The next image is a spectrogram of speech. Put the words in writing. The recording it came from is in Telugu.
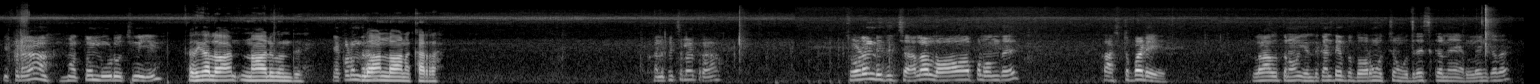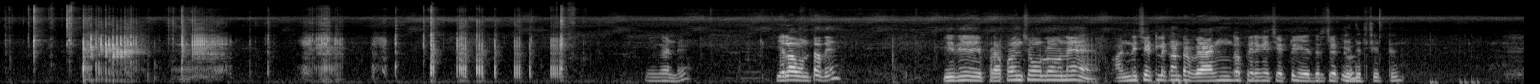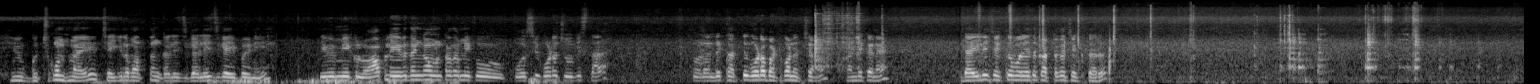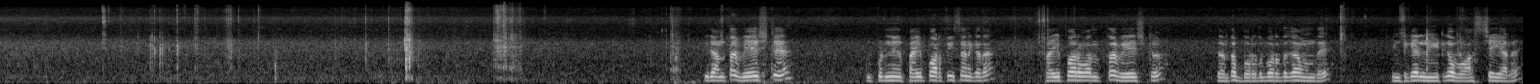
ఇక్కడ మొత్తం మూడు వచ్చినాయి. అదిగా లో నాలుగు ఉంది. ఎక్కడుంది లోన లోన కర్ర. కనిపించలేదురా. చూడండి ఇది చాలా లోపల ఉంది. కష్టపడి. లాగుతున్నాం. ఎందుకంటే ఇంత దూరం వచ్చాం. వదిలేసుకొని వెళ్ళలేం కదా. ఇవ్వండి. ఇలా ఉంటుంది. ఇది ప్రపంచంలోనే అన్ని చెట్ల కంటే వేగంగా పెరిగే చెట్టు ఎదురు చెట్టు. ఎదురు చెట్టు. ఇవి గుచ్చుకుంటున్నాయి. చెయ్యిలు మొత్తం గలీజ్ గలీజ్గా అయిపోయినాయి. ఇవి మీకు లోపల ఏ విధంగా ఉంటుందో మీకు కోసి కూడా చూపిస్తా. చూడండి కత్తి కూడా పట్టుకొని వచ్చాను. అందుకనే డైలీ చెక్కే వాళ్ళు అయితే కరెక్ట్గా చెక్తారు. ఇదంతా వేస్టే. ఇప్పుడు నేను పై పొర తీసాను కదా పై పొర అంతా వేస్ట్. ఇదంతా బురద బురదగా ఉంది. ఇంటికి వెళ్ళి నీట్గా వాష్ చేయాలి.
